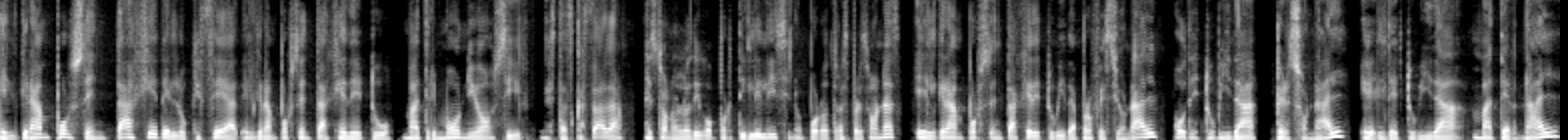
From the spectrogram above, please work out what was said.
el gran porcentaje de lo que sea, el gran porcentaje de tu matrimonio, si estás casada, esto no lo digo por ti Lili, sino por otras personas, el gran porcentaje de tu vida profesional o de tu vida personal, el de tu vida maternal,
